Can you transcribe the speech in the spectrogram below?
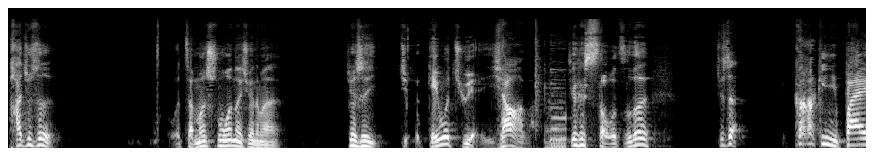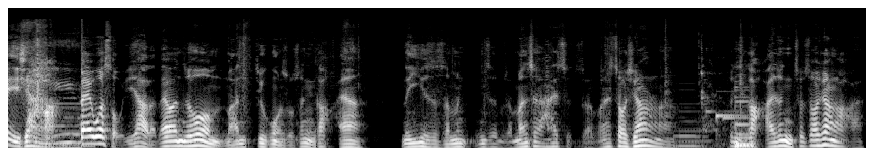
她就是我怎么说呢，兄弟们，就是就给我卷一下子，就是手指头，就是嘎给你掰一下，掰我手一下子，掰完之后完就跟我说说你干啥呀？那意思什么？你怎么怎么这还怎么还照相呢？说你干啥？说你这照相干啥呀？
